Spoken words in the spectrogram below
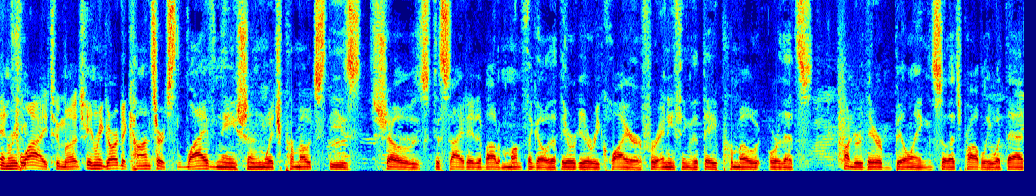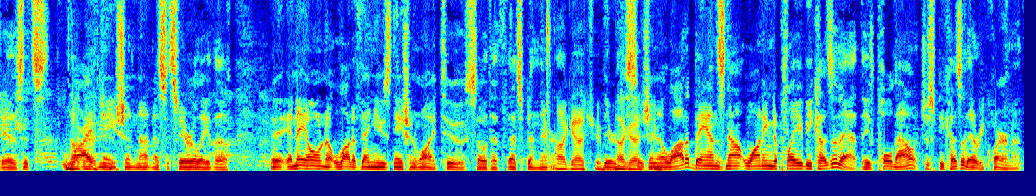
in reg- fly too much. In regard to concerts, Live Nation, which promotes these shows, decided about a month ago that they were going to require for anything that they promote or that's under their billing. So that's probably what that is. It's Live Nation, not necessarily the. And they own a lot of venues nationwide too, so that that's been their I got you. their I got decision. you. A lot of bands not wanting to play because of that. They've pulled out just because of that requirement.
